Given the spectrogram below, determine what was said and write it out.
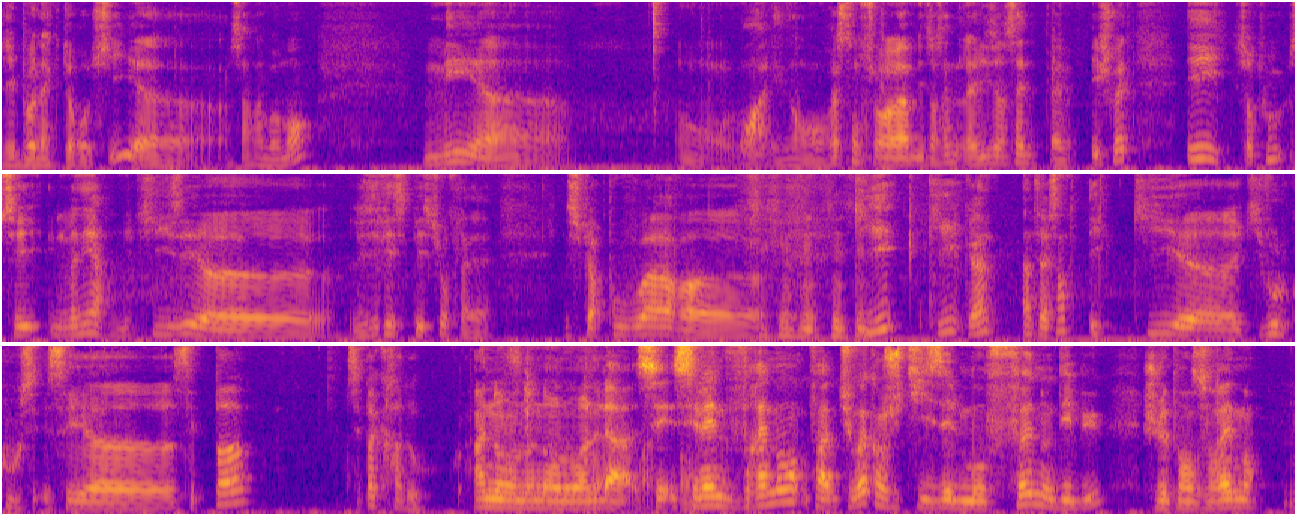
les bons acteurs aussi euh, à un certain moment, mais on- bon, allez, non, restons sur la mise en scène. La mise en scène quand même est chouette et surtout c'est une manière d'utiliser les effets spéciaux, enfin, les super pouvoirs qui, est, qui est quand même intéressante et qui, qui vaut le coup. C'est pas c'est pas crado. quoi. Ah non, non, non, loin de là. ouais, C'est, ouais. c'est même vraiment. Enfin, tu vois, quand j'utilisais le mot fun au début, je le pense vraiment. Mm.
